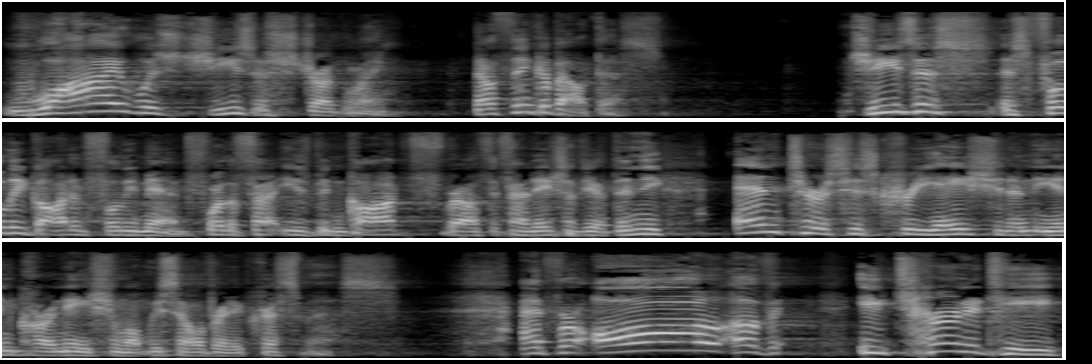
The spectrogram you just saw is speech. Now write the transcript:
why was Jesus struggling? Now think about this. Jesus is fully God and fully man. For the fact he's been God throughout the foundation of the earth. Then he enters his creation in the incarnation, what we celebrate at Christmas. And for all of eternity,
